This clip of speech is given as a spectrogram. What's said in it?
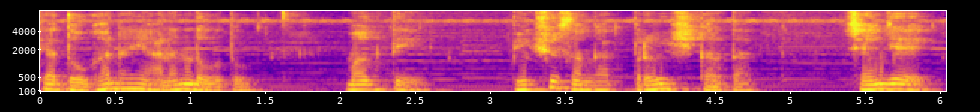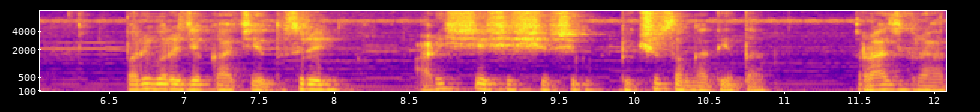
त्या दोघांनाही आनंद होतो. मग ते भिक्षू संघात प्रवेश करतात. संजय परिवर्जकाचे दुसरे अडीचशे शिष्य शि भिक्षू संघात येतात. राजगृहात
